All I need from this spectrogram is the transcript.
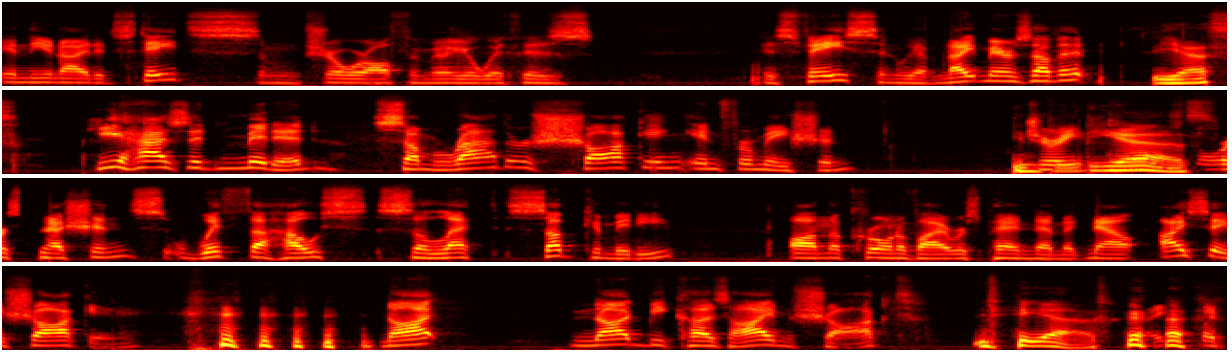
in the United States. I'm sure we're all familiar with his his face and we have nightmares of it. Yes. He has admitted some rather shocking information during Indeed, yes. closed door sessions with the House Select Subcommittee on the coronavirus pandemic. Now, I say shocking, not not because I'm shocked, yeah. right? But,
